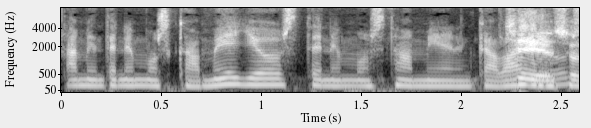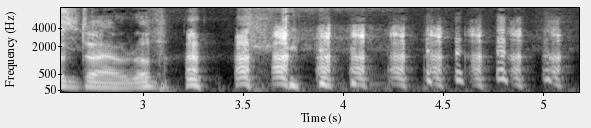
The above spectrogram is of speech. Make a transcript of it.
También tenemos camellos, tenemos también Sí, caballos. eso en toda Europa.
